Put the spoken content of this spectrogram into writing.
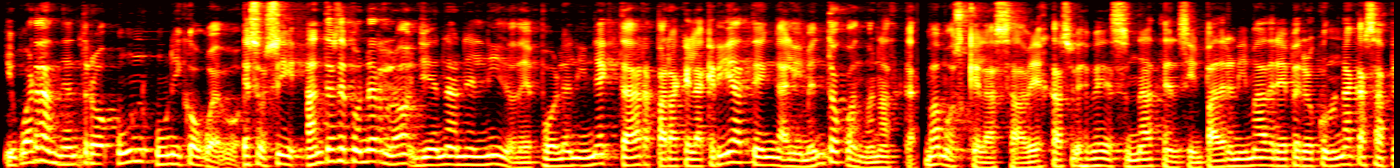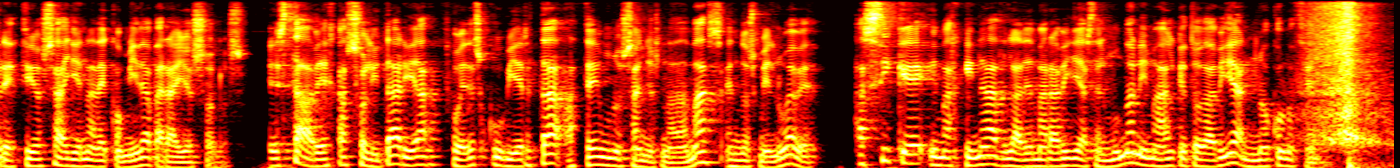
y guardan dentro un único huevo. Eso sí, antes de ponerlo, llenan el nido de polen y néctar para que la cría tenga alimento cuando nazca. Vamos, que las abejas bebés nacen sin padre ni madre, pero con una casa preciosa llena de comida para ellos solos. Esta abeja solitaria fue descubierta hace unos años nada más, en 2009. Así que imaginad la de maravillas del mundo animal que todavía no conocemos.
